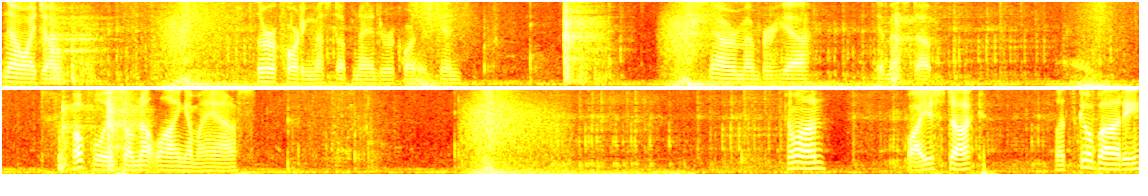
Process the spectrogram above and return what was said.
No, I don't. The recording messed up, and I had to record this again. Now I remember. Yeah, it messed up. Hopefully, so I'm not lying on my ass. Come on. Why you stuck? Let's go, buddy.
